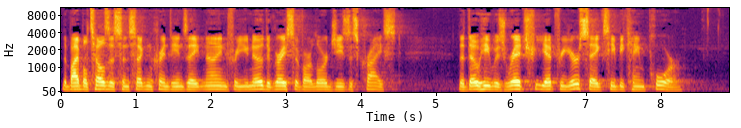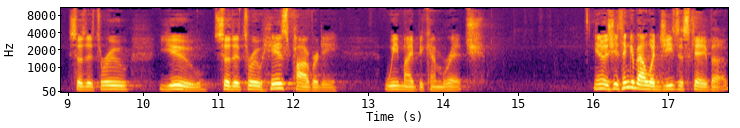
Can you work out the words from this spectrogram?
The Bible tells us in 2 Corinthians 8 9, For you know the grace of our Lord Jesus Christ that though he was rich, yet for your sakes he became poor, so that through you, so that through his poverty, we might become rich. You know, as you think about what Jesus gave up,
